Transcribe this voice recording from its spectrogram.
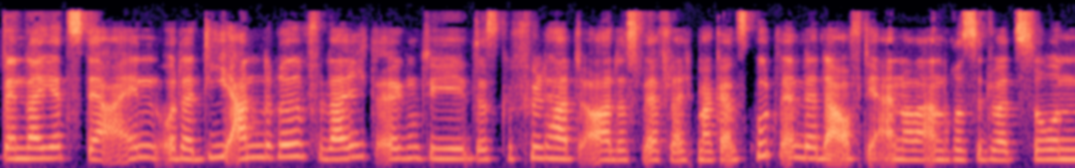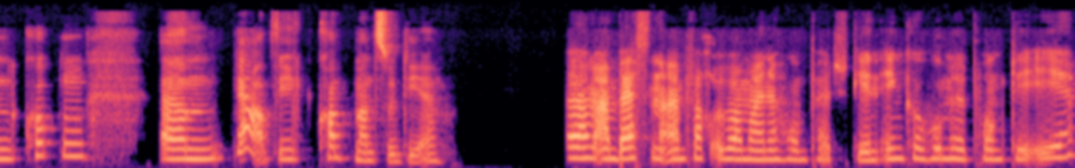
Wenn da jetzt der ein oder die andere vielleicht irgendwie das Gefühl hat, ah, das wäre vielleicht mal ganz gut, wenn wir da auf die eine oder andere Situation gucken. Ähm, ja, wie kommt man zu dir? Ähm, am besten einfach über meine Homepage gehen, inkehummel.de.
